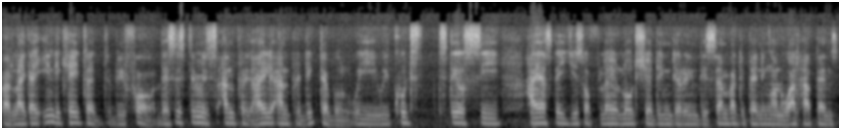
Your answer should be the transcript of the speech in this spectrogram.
But like i indicated before the system is unpre- highly unpredictable. We we could still see higher stages of load shedding during december depending on what happens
